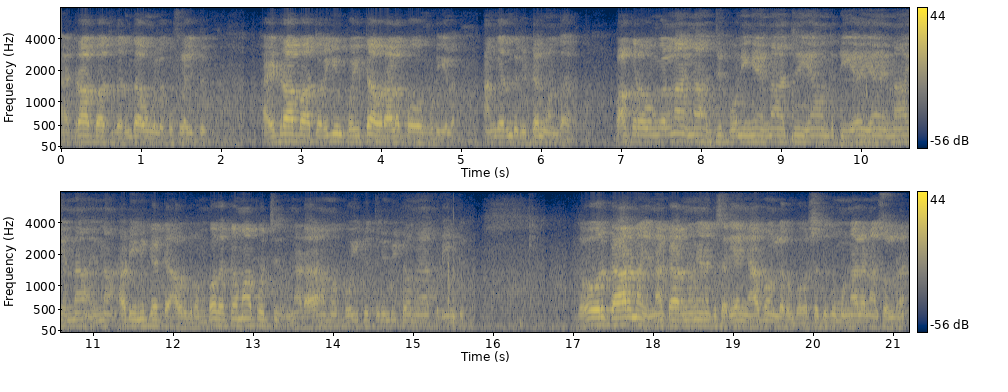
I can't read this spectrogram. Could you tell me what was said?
ஹைதராபாத்லேருந்து அவங்களுக்கு ஃப்ளைட்டு ஹைதராபாத் வரைக்கும் போயிட்டு அவரால் போக முடியல. அங்கேருந்து ரிட்டர்ன் வந்தார். பார்க்குறவங்கெல்லாம் என்ன ஆச்சு போனீங்க? என்ன ஆச்சு? ஏன் வந்துட்டீங்க? ஏன் என்ன? என்ன? என்ன? அப்படின்னு கேட்டேன் அவருக்கு ரொம்ப வெக்கமாக போச்சு. என்னடா நம்ம போயிட்டு திரும்பிட்டோமே அப்படின்ட்டு. ஏதோ ஒரு காரணம். என்ன காரணம்னு எனக்கு சரியாக ஞாபகம் இல்லை. ரொம்ப வருஷத்துக்கு முன்னால் நான் சொல்கிறேன்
